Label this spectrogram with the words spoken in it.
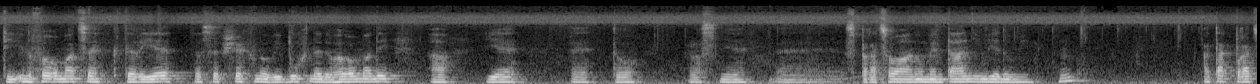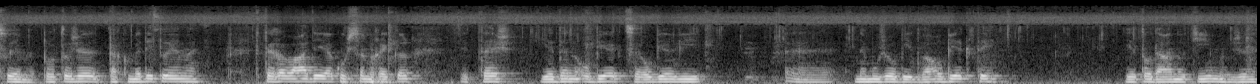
ty informace, které je, zase všechno vybuchne dohromady a je to vlastně eh, zpracováno mentálním vědomím. Hm? A tak pracujeme, protože tak meditujeme. V teravádě, jak už jsem řekl, je tež jeden objekt se objeví, eh, nemůžou být dva objekty. Je to dáno tím, že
